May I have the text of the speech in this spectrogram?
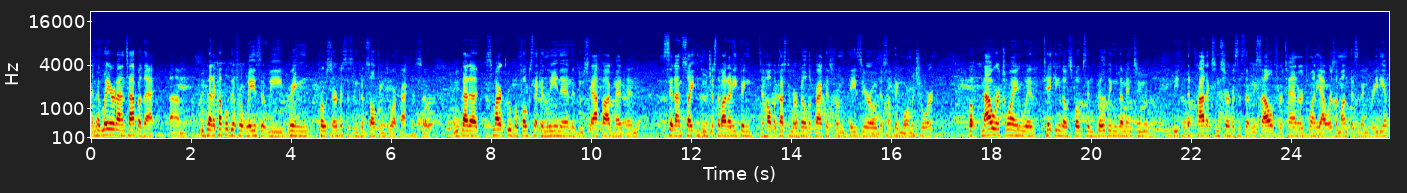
And then layered on top of that, um, we've got a couple different ways that we bring pro services and consulting to our practice. So we've got a smart group of folks that can lean in and do staff augment and sit on site and do just about anything to help a customer build a practice from day zero to something more mature. But now we're toying with taking those folks and building them into the, the products and services that we sell for 10 or 20 hours a month as an ingredient.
